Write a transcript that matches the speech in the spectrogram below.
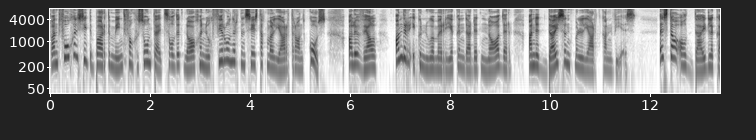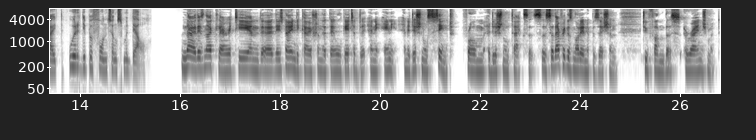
Want volgens die departement van gesondheid sal dit nagenoeg 460 miljard rand kos, alhoewel ander ekonome reken dat dit nader aan 1000 miljard kan wees. Is daar al duidelikheid oor die befondsingsmodel? No, there's no clarity, and uh, there's no indication that they will get a, any, any, an additional cent from additional taxes. So South Africa is not in a position to fund this arrangement.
